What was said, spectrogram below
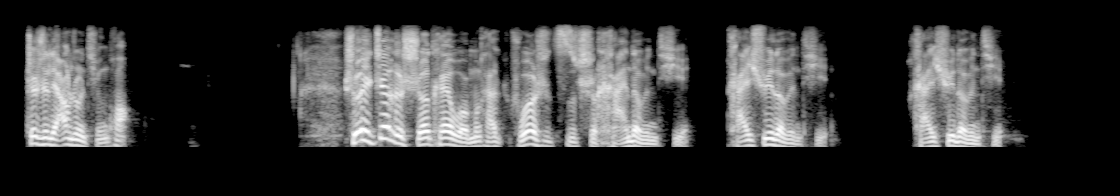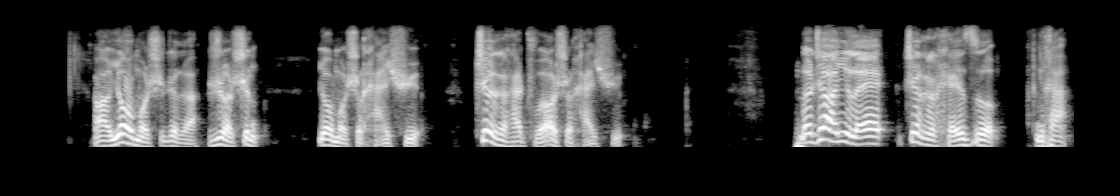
这是两种情况，所以这个舌苔我们还主要是支持寒的问题、寒虚的问题、寒虚的问题啊，要么是这个热盛，要么是寒虚，这个还主要是寒虚。那这样一来，这个孩子，你看，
